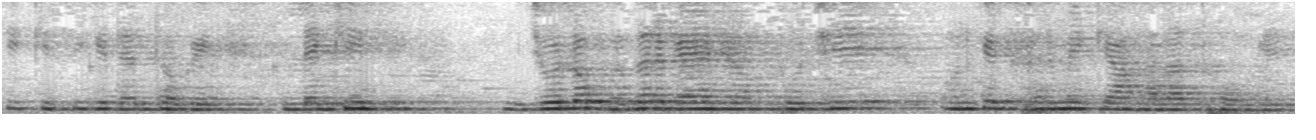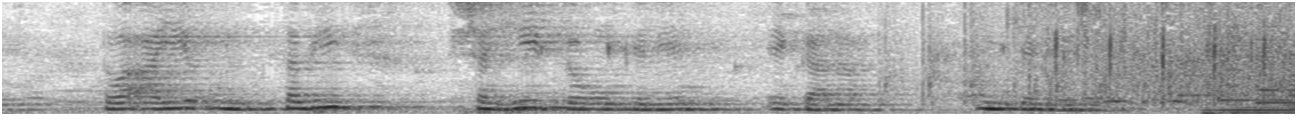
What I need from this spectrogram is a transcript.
कि किसी की डेथ हो गई। लेकिन जो लोग गुजर गए हैं सोचिए उनके घर में क्या हालत होंगे। तो आइए उन सभी शहीद लोगों के लिए एक गाना उनके लिए।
